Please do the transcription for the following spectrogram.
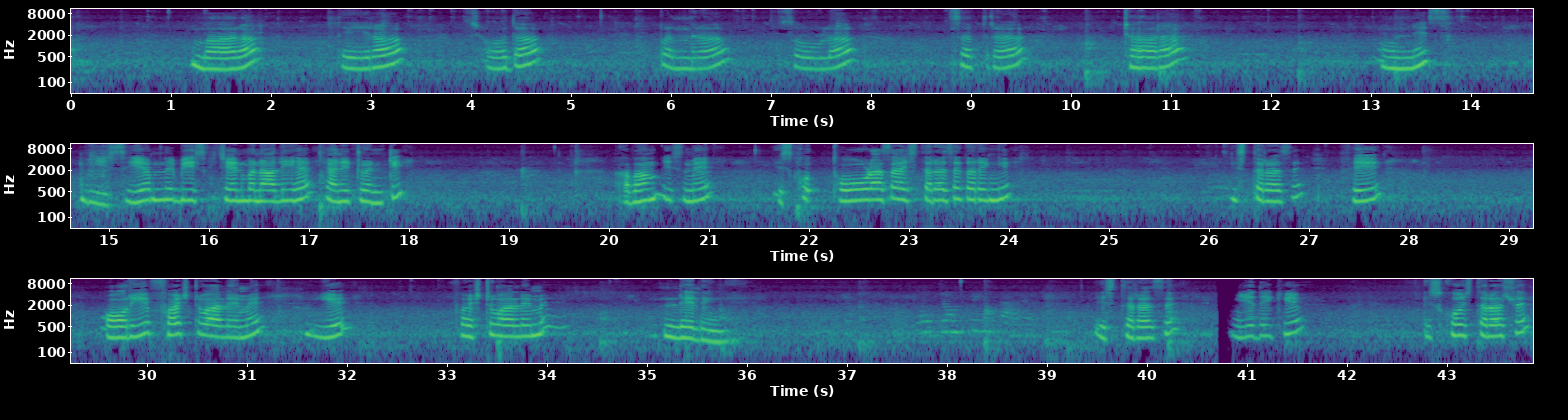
बारह, तेरह चौदह, पंद्रह, सोलह, सत्रह, अठारह, उन्नीस, बीस। ये हमने बीस की चेन बना ली है, यानी ट्वेंटी। अब हम इसमें इसको थोड़ा सा इस तरह से करेंगे। इस तरह से फिर और ये फ़र्स्ट वाले में ये फ़र्स्ट वाले में ले लेंगे। इस तरह से, ये देखिए, इसको इस तरह से,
